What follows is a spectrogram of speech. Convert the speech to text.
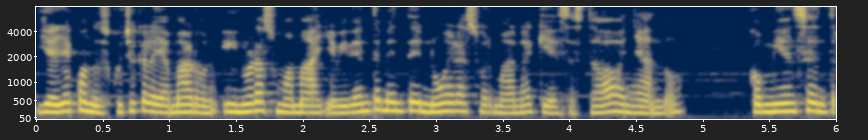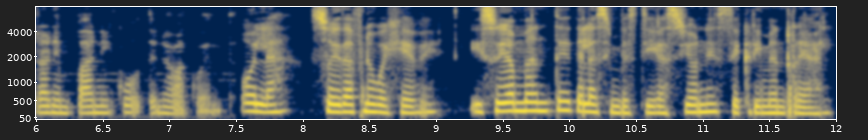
y ella cuando escucha que la llamaron y no era su mamá y evidentemente no era su hermana quien se estaba bañando, comienza a entrar en pánico de nueva cuenta. Hola, soy Dafne Wegebe y soy amante de las investigaciones de crimen real.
